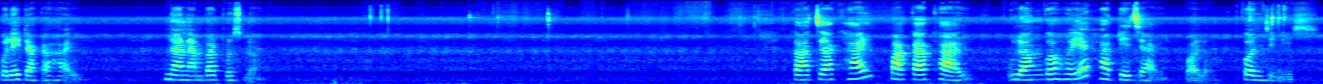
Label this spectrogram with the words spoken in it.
বলেই ডাকা হয়। ন নাম্বার প্রশ্ন। কাঁচা খায়, পাকা খায়, উলঙ্গ হয়ে হাটে যায়, বলো। কোন জিনিস?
